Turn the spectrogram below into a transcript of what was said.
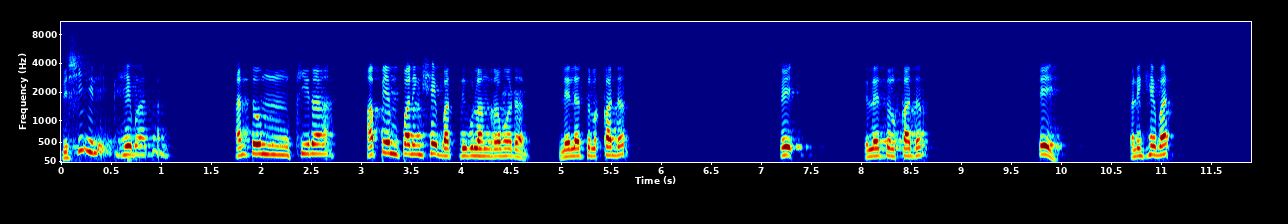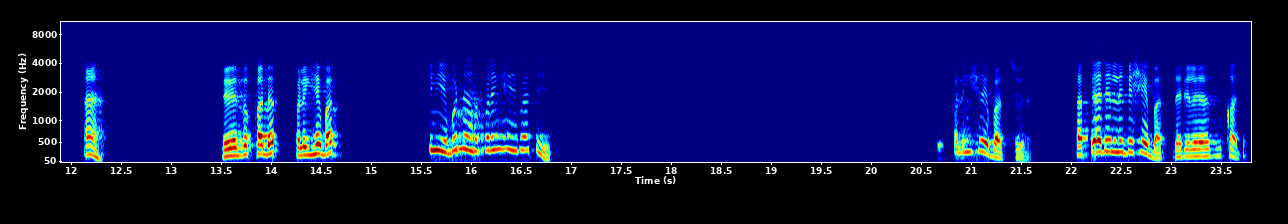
Di sini kehebatan. Antum kira apa yang paling hebat di bulan Ramadan? Lailatul Qadar? Eh, Lailatul Qadar? Eh, paling hebat? Ah. Lailatul Qadar paling hebat? Iya benar, paling hebat itu. Paling hebat sudah. Tapi ada yang lebih hebat dari Lailatul Qadar.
